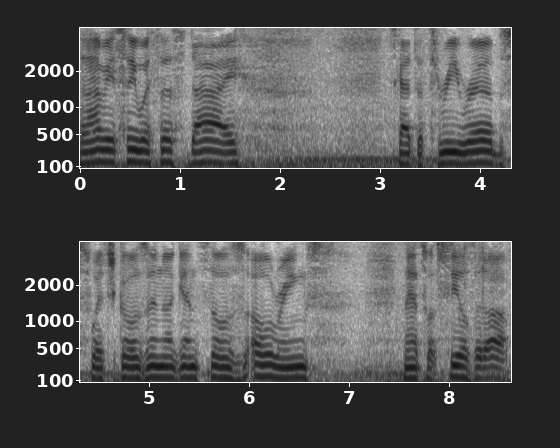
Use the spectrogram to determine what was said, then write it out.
Then obviously with this die, it's got the three ribs which goes in against those O-rings. And that's what seals it up.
